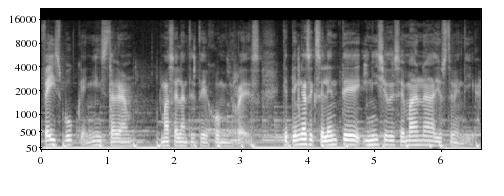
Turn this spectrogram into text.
Facebook, en Instagram. Más adelante te dejo mis redes. Que tengas excelente inicio de semana. Dios te bendiga.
